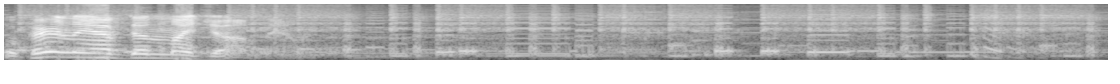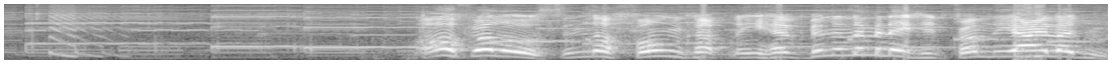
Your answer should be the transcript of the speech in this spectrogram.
Well, apparently I've done my job now. All fellows in the phone company have been eliminated from the island.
